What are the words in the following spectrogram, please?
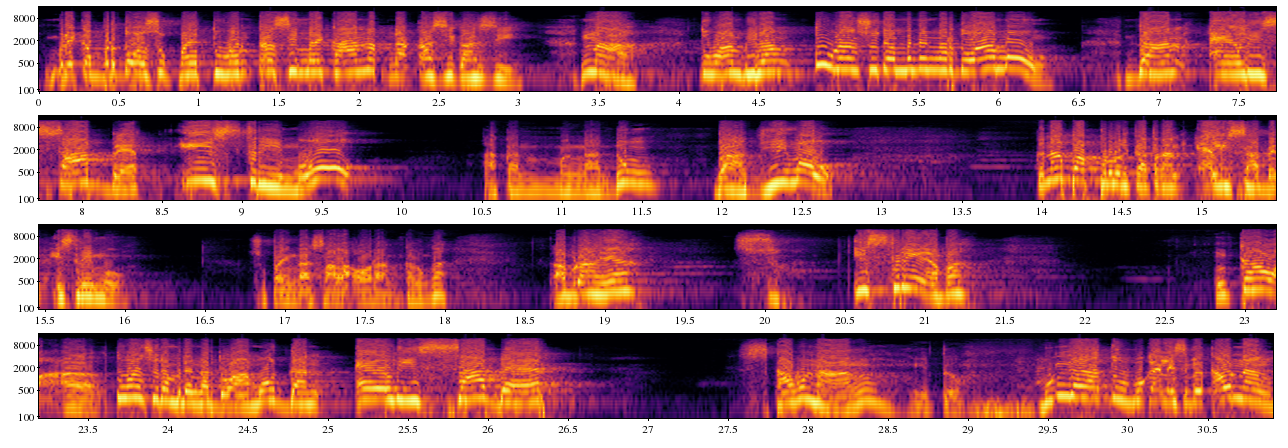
Mereka berdoa supaya Tuhan kasih mereka anak, nggak kasih-kasih. Nah, Tuhan bilang, Tuhan sudah mendengar doamu. Dan Elizabeth, istrimu, akan mengandung bagimu. Kenapa perlu dikatakan Elizabeth istrimu? Supaya nggak salah orang. Kalau nggak, Abraham ya, istri apa? Engkau, uh, Tuhan sudah mendengar doamu dan Elizabeth kaunang gitu. Bunga tuh bukan Elizabeth kaunang.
